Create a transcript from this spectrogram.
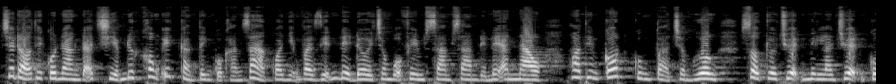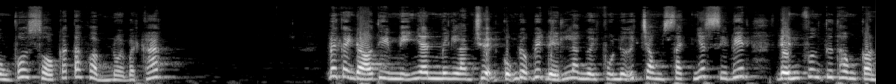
Trước đó thì cô nàng đã chiếm được không ít cảm tình của khán giả qua những vai diễn để đời trong bộ phim Sam Sam đến đây ăn nào, Hoa Thiên Cốt, Cung tỏa trầm hương, Sở kiều chuyện, Minh Lan chuyện cùng vô số các tác phẩm nổi bật khác. Bên cạnh đó thì mỹ nhân Minh Lan Chuyện cũng được biết đến là người phụ nữ trong sạch nhất Cbiz, đến Phương Tư Thông còn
